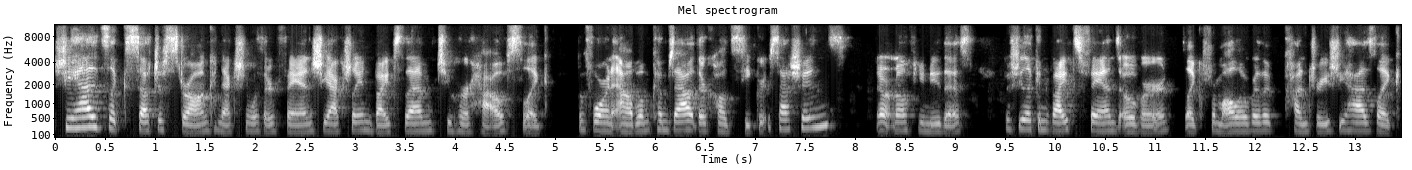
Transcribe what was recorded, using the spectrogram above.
She has like such a strong connection with her fans. She actually invites them to her house like before an album comes out. They're called secret sessions. I don't know if you knew this, but she like invites fans over like from all over the country. She has like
